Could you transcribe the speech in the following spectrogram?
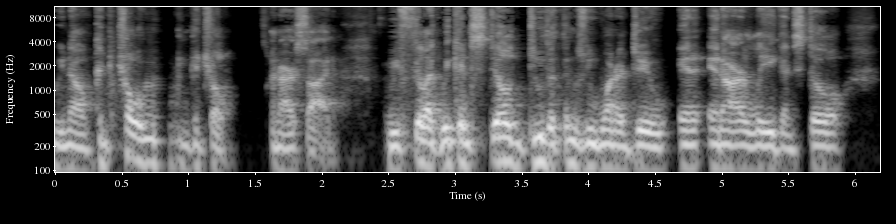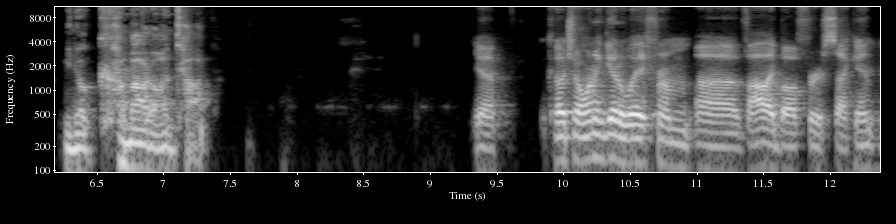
we know, control what we can control on our side. We feel like we can still do the things we want to do in, in our league and still you know, come out on top. Yeah. Coach, I want to get away from uh, volleyball for a second.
